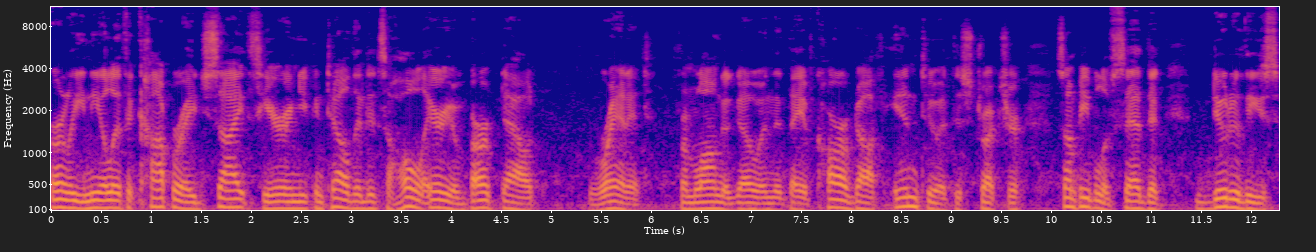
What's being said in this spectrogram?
early Neolithic Copper Age sites here, and you can tell that it's a whole area of burped out granite from long ago and that they have carved off into it this structure. Some people have said that due to these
